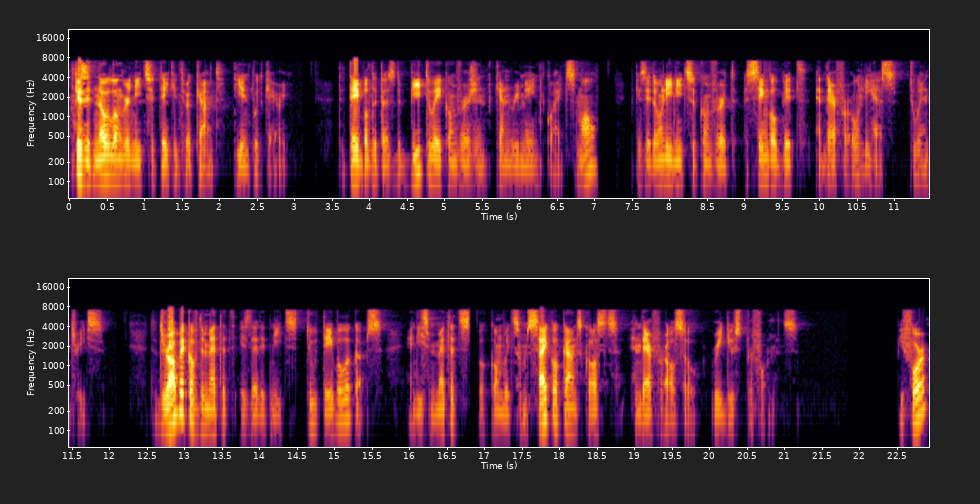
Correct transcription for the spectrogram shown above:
because it no longer needs to take into account the input carry. The table that does the B2A conversion can remain quite small because it only needs to convert a single bit and therefore only has two entries. The drawback of the method is that it needs two table lookups and these methods will come with some cycle counts costs and therefore also reduced performance. Before,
